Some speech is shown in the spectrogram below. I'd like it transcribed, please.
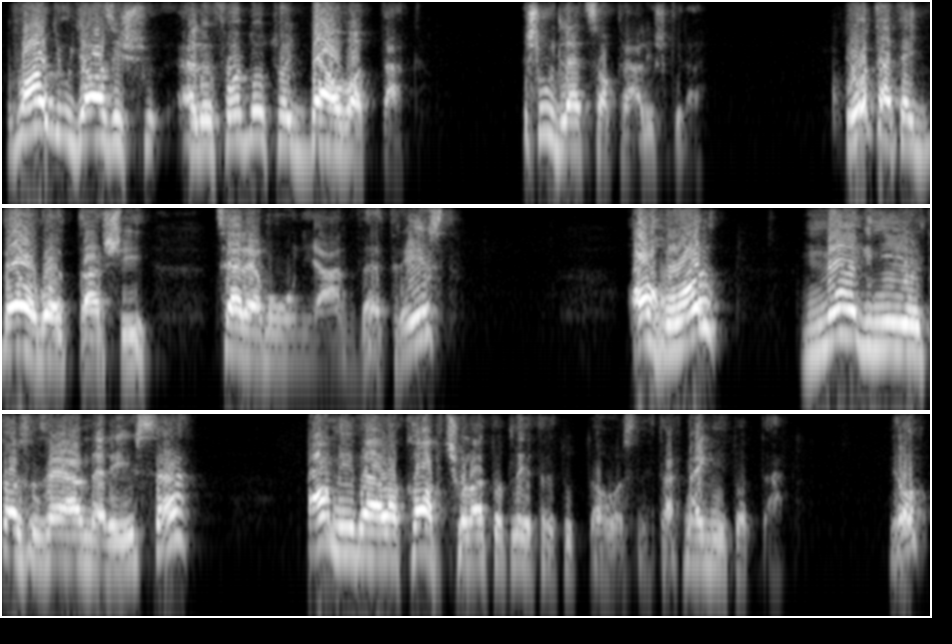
vagy ugye az is előfordult hogy beavatták és úgy lett szakrális király jó? tehát egy beavatási ceremónián vett részt ahol megnyílt az az elme része amivel a kapcsolatot létre tudta hozni, tehát megnyitották, jó?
